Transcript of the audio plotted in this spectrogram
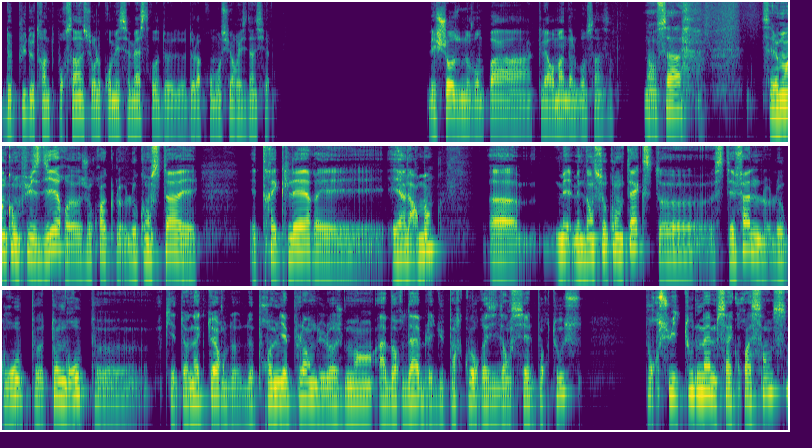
de plus de 30% sur le premier semestre de, la promotion résidentielle. Les choses ne vont pas clairement dans le bon sens. Non, ça, c'est le moins qu'on puisse dire. Euh, je crois que le, constat est, très clair et, alarmant. Euh, mais, dans ce contexte, euh, Stéphane, le, groupe, ton groupe, qui est un acteur de, premier plan du logement abordable et du parcours résidentiel pour tous, poursuit tout de même sa croissance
